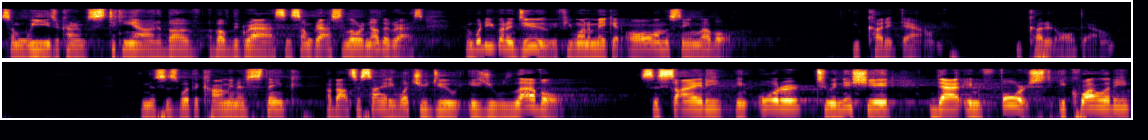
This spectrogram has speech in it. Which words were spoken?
some weeds are kind of sticking out above, above the grass, and some grass is lower than other grass. And what are you going to do if you want to make it all on the same level? You cut it down. You cut it all down. And this is what the communists think about society. What you do is you level society in order to initiate that enforced equality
